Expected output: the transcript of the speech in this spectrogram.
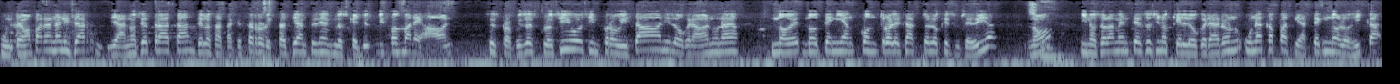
un tema para analizar, ya no se trata de los ataques terroristas de antes en los que ellos mismos manejaban sus propios explosivos, improvisaban y lograban una, no, no tenían control exacto de lo que sucedía, ¿no? Y no solamente eso, sino que lograron una capacidad tecnológica,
